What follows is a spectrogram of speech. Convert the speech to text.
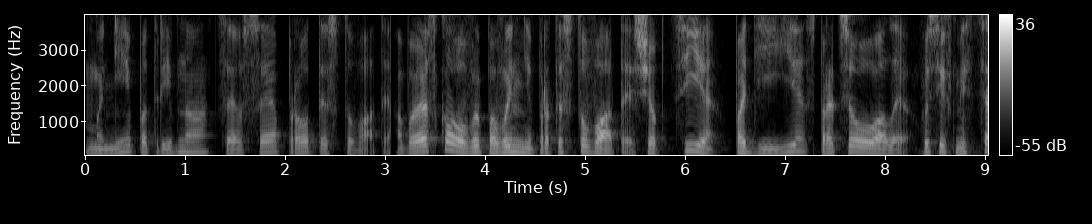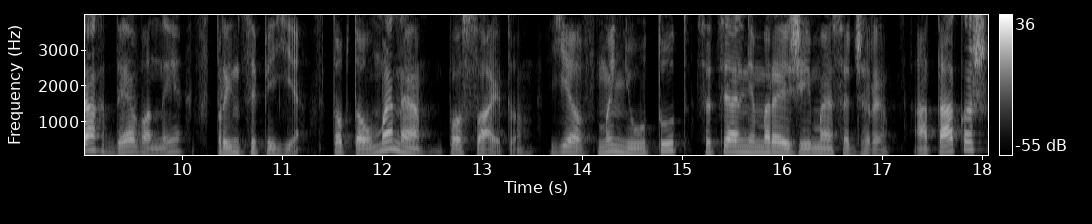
мені потрібно це все протестувати. Обов'язково ви повинні протестувати, щоб ці події спрацьовували в усіх місцях, де вони в принципі є. Тобто, у мене по сайту є в меню тут соціальні мережі і меседжери. А також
